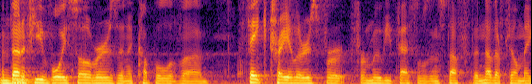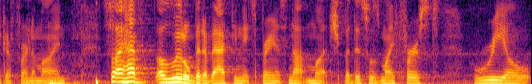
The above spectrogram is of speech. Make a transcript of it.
I've done a Mm-hmm. few voiceovers and a couple of. Uh, Uh, fake trailers for, for movie festivals and stuff with another filmmaker friend of mine. So I have a little bit of acting experience, not much, but this was my first real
